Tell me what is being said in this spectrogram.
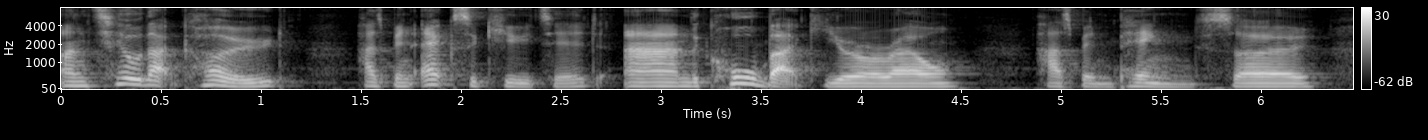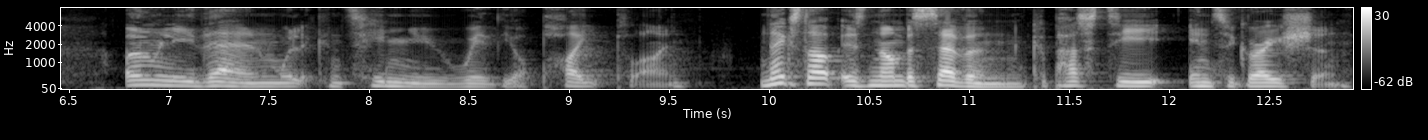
until that code has been executed and the callback URL has been pinged. So only then will it continue with your pipeline. Next up is number seven, capacity integration.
